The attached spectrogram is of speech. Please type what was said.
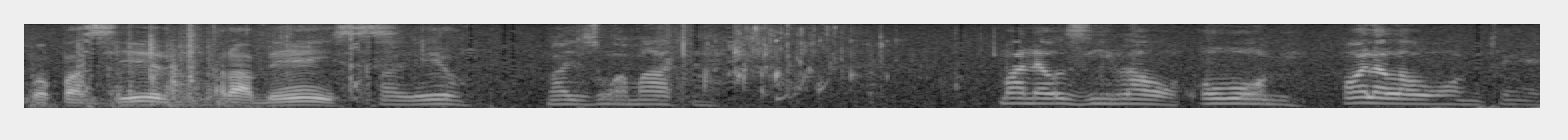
Boa parceiro, parabéns. Valeu. Mais uma máquina. Manelzinho lá, ó. O homem. Olha lá o homem quem é.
